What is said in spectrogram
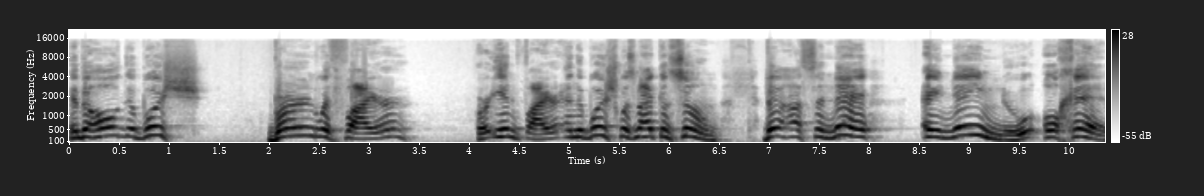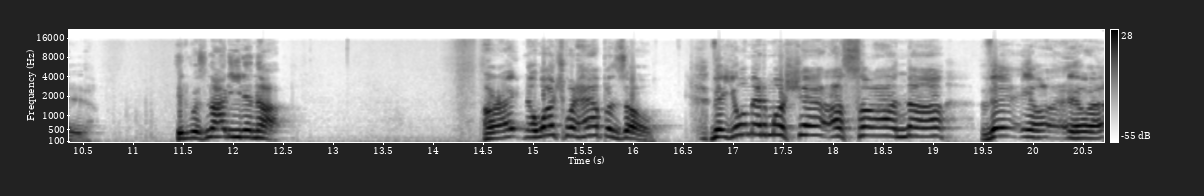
And behold, the bush burned with fire, or in fire, and the bush was not consumed. Ve'hasene einenu ochel. It was not eaten up. All right, now watch what happens though. ויאמר משה עשה נא ואראה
